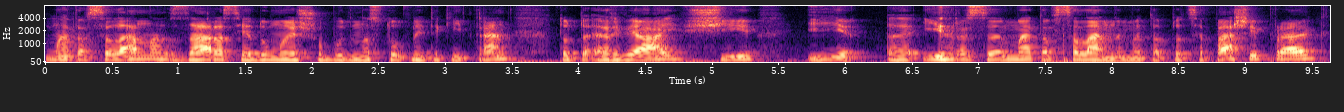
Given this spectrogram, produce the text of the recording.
метавселенна, зараз я думаю, що буде наступний такий тренд. Тобто RVI, Ші і е, ігри з метавселенними. Тобто це перший проект,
